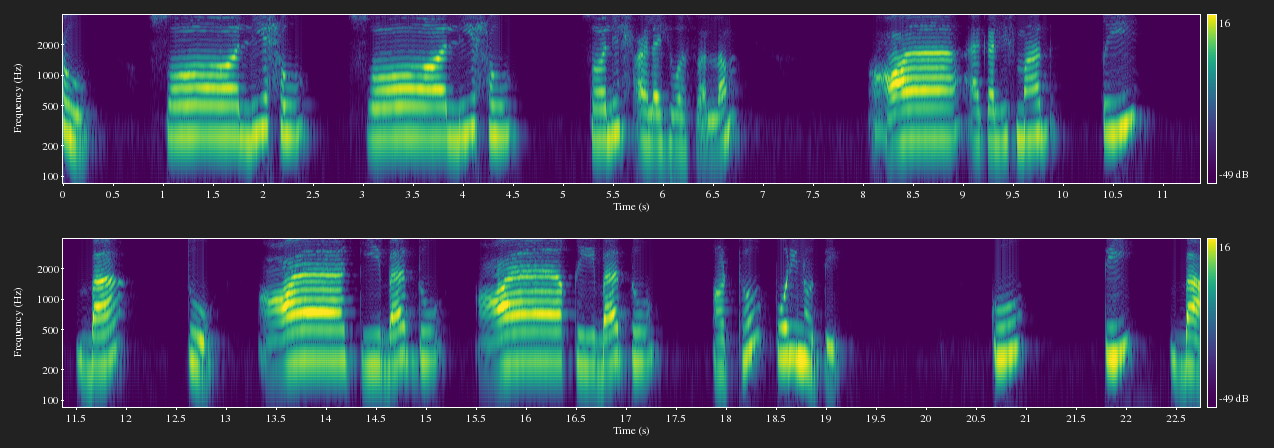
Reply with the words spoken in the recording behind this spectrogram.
হু সলিহু সলিহু, সলিহ আলাইহি ওয়াসাল্লাম। আ, এক আলিফ মাদ কি বা, তু। আকিবাতু আকিবাতু অর্থ পরিণতি। কু, তি, বা।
